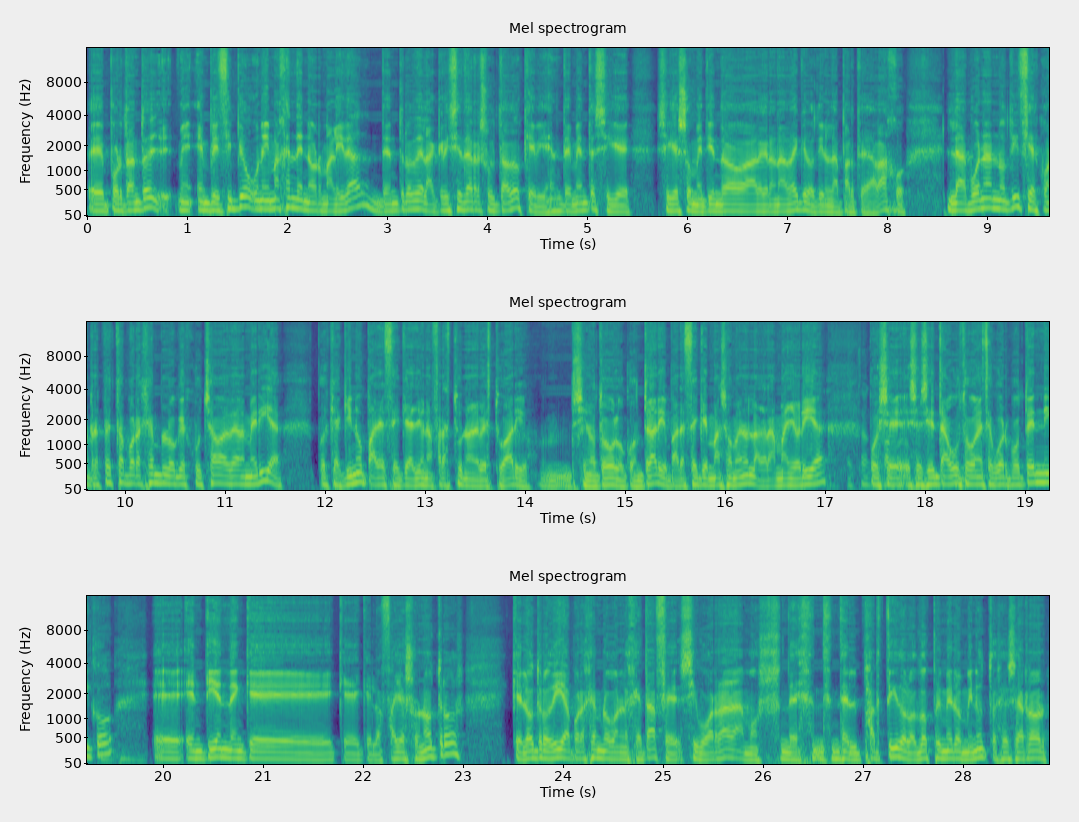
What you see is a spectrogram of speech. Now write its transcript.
Eh, por tanto, en principio, una imagen de normalidad dentro de la crisis de resultados que evidentemente sigue, sigue sometiendo al Granada y que lo tiene en la parte de abajo. Las buenas noticias con respecto a, por ejemplo, lo que escuchaba de Almería, pues que aquí no parece que haya una fractura en el vestuario, mm, sino todo lo contrario. Parece que más o menos la gran mayoría pues se siente a gusto con este cuerpo técnico, eh, entienden que, los fallos son otros, que el otro día, por ejemplo, con el Getafe, si borráramos del partido los dos primeros minutos ese error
